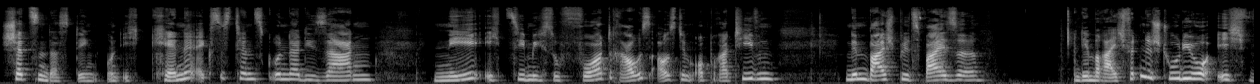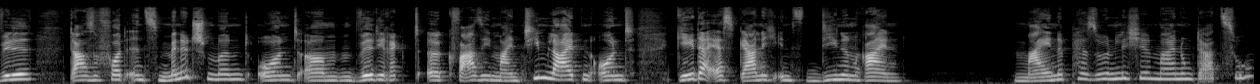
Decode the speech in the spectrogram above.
schätzen das Ding. Und ich kenne Existenzgründer, die sagen, nee, ich ziehe mich sofort raus aus dem Operativen. Nimm beispielsweise den Bereich Fitnessstudio. Ich will da sofort ins Management und ähm, will direkt äh, quasi mein Team leiten und gehe da erst gar nicht ins Dienen rein. Meine persönliche Meinung dazu?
